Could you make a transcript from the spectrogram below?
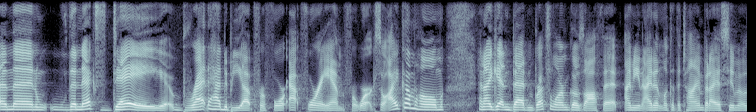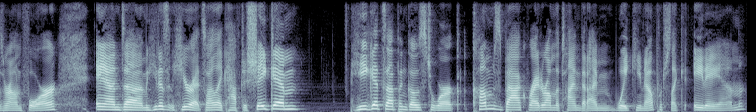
And then the next day, Brett had to be up for four at 4 a.m. for work. So I come home and I get in bed, and Brett's alarm goes off at. I mean, I didn't look at the time, but I assume it was around four. And um, he doesn't hear it, so I like have to shake him. He gets up and goes to work. Comes back right around the time that I'm waking up, which is like 8 a.m.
